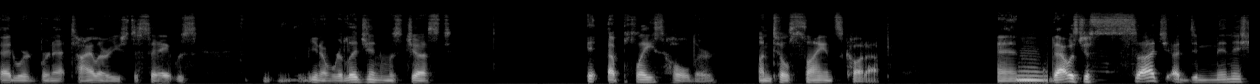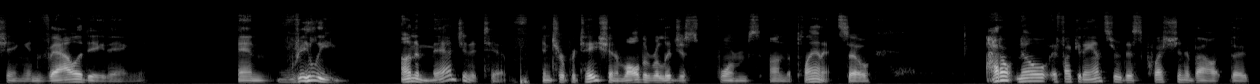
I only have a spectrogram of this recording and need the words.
Edward Burnett Tylor used to say it was, you know, religion was just a placeholder until science caught up. And mm. that was just such a diminishing, invalidating, and really unimaginative interpretation of all the religious forms on the planet. So I don't know if I could answer this question about the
